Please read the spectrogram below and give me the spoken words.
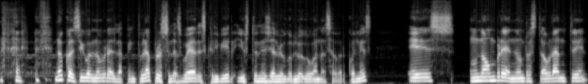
no consigo el nombre de la pintura, pero se las voy a describir y ustedes ya luego, luego van a saber cuál es. Es un hombre en un restaurante.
